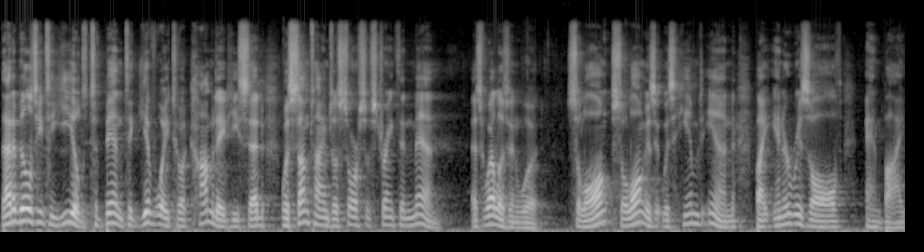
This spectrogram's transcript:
That ability to yield, to bend, to give way, to accommodate, he said, was sometimes a source of strength in men as well as in wood so long, so long as it was hemmed in by inner resolve and by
